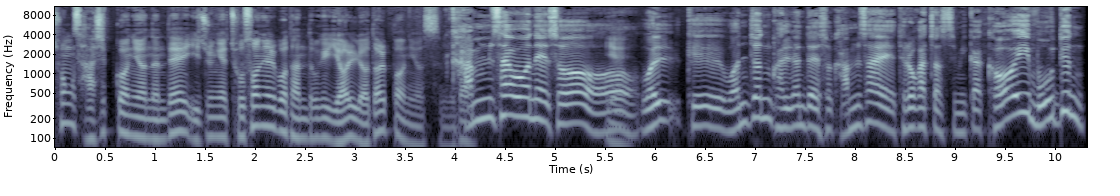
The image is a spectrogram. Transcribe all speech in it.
총 40건이었는데 이 중에 조선일보 단독이 18건이었습니다. 감사원에서 예. 월그 원전 관련돼서 감사에 들어갔지 않습니까? 거의 모든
